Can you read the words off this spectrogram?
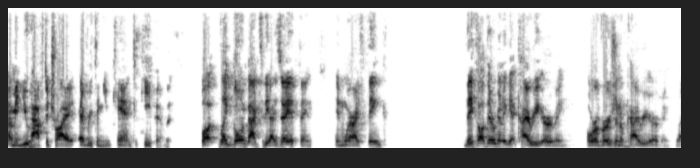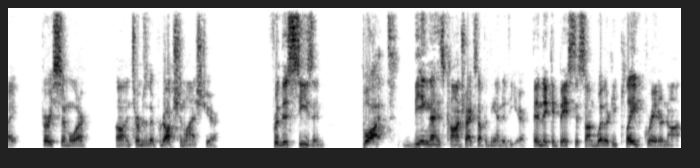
I mean, you have to try everything you can to keep him. But like going back to the Isaiah thing, and where I think they thought they were going to get Kyrie Irving or a version of Kyrie Irving, right? Very similar uh, in terms of their production last year for this season. But being that his contract's up at the end of the year, then they could base this on whether he played great or not.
